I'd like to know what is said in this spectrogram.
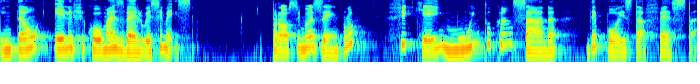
Então, ele ficou mais velho esse mês. Próximo exemplo: fiquei muito cansada depois da festa.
